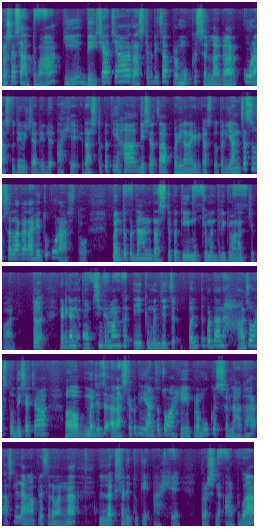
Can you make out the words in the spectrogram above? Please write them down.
प्रश्न सातवा की देशाच्या राष्ट्रपतीचा प्रमुख सल्लागार कोण असतो ते विचारलेलं आहे. राष्ट्रपती हा देशाचा पहिला नागरिक असतो तर यांचा जो सल्लागार आहे तो कोण असतो? पंतप्रधान राष्ट्रपती मुख्यमंत्री किंवा राज्यपाल? तर या ठिकाणी ऑप्शन क्रमांक एक म्हणजेच पंतप्रधान हा जो असतो देशाच्या म्हणजेच राष्ट्रपती यांचा जो आहे प्रमुख सल्लागार असलेला आपल्या सर्वांना लक्षात येतो की आहे. प्रश्न आठवा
